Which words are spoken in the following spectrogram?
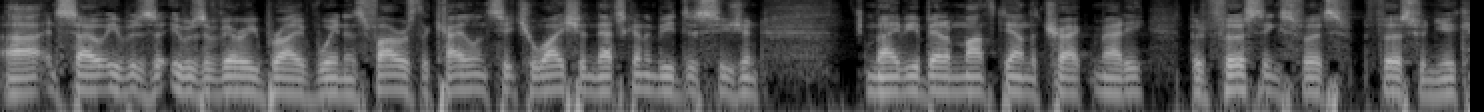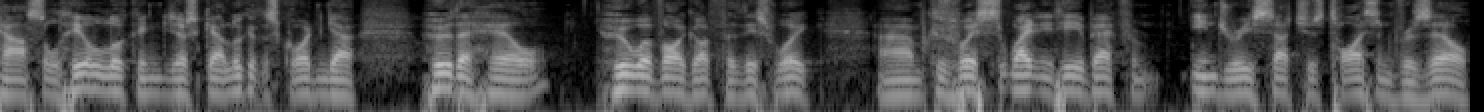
Uh, and so it was it was a very brave win. As far as the Kalyn situation, that's going to be a decision maybe about a month down the track, Matty. But first things first, first for Newcastle, he'll look and just go look at the squad and go, who the hell, who have I got for this week? Because um, we're waiting to hear back from injuries such as Tyson Frizell.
